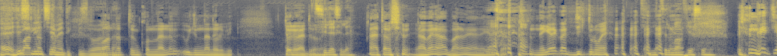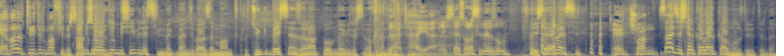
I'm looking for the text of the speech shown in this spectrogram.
Evet Bu hiç anlattığım- linç yemedik biz bu Bu arada. anlattığım konularla ucundan öyle bir dönüverdi bana. Sile sile. Ha tabii tabii. Ya ben abi bana ne ya ne gerek var? ne gerek var dik durmaya? Twitter mafyası. Net ya valla Twitter mafyadır. Sen Haklı olduğun bir şey bile silmek bence bazen mantıklı. Çünkü 5 sene sonra haklı olmayabilirsin o konuda. Evet ha ya. 5 sene sonra sileriz oğlum. işte hemen sil. Evet şu an Sadece şakalar kalmalı Twitter'da.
